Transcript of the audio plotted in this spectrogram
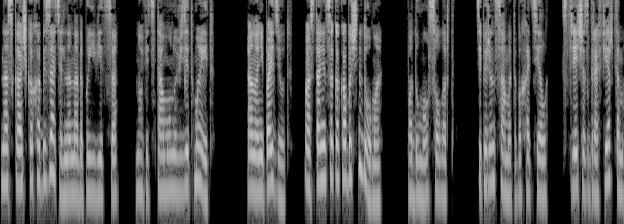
На скачках обязательно надо появиться. Но ведь там он увидит Мэйд. Она не пойдет. Останется, как обычно, дома, — подумал Солард. Теперь он сам этого хотел. Встреча с Графертом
